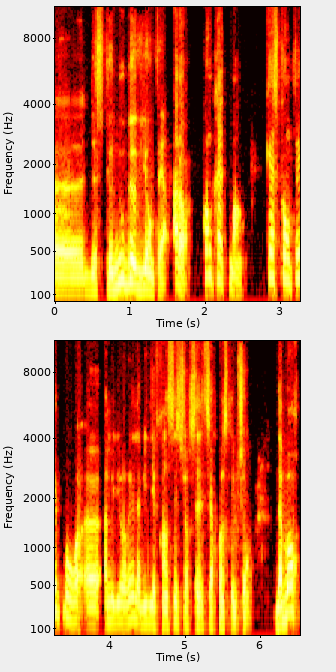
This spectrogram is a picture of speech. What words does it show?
euh, de ce que nous devions faire. Alors concrètement, Qu'est-ce qu'on fait pour euh, améliorer la vie des Français sur cette circonscription? D'abord,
